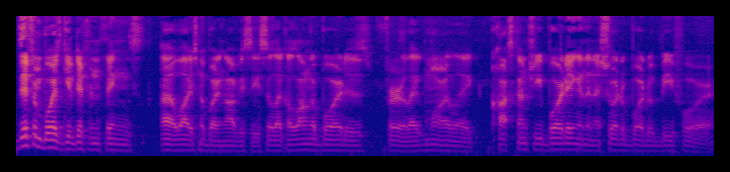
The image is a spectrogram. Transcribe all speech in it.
different boards give different things uh, while you're snowboarding, obviously. So like a longer board is for like more like cross country boarding, and then a shorter board would be for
